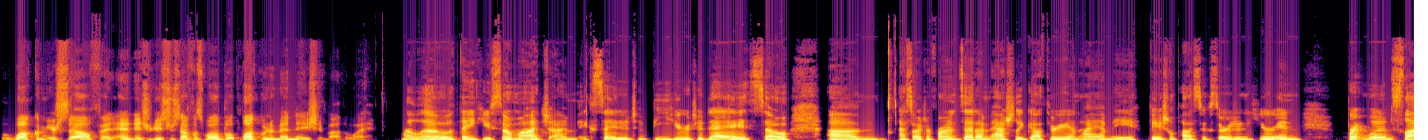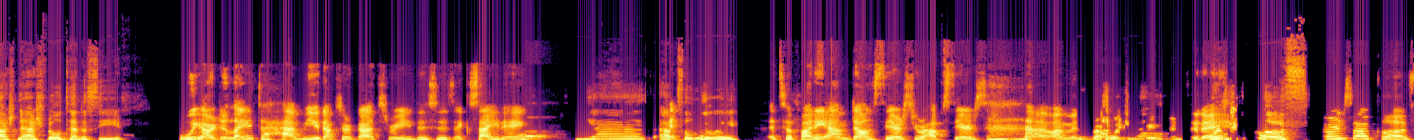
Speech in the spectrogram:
welcome yourself and, and introduce yourself as well. But welcome to Med Nation, by the way. Hello, thank you so much. I'm excited to be here today. So, um, as Dr. Farnen said, I'm Ashley Guthrie, and I am a facial plastic surgeon here in Brentwood slash Nashville, Tennessee. We are delighted to have you, Dr. Guthrie. This is exciting. Yes, absolutely. It's so funny. I'm downstairs. You're upstairs. I'm in Brentwood today. We're so close. We're so close.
